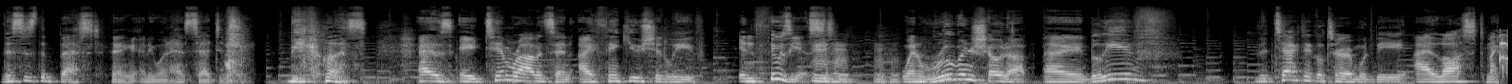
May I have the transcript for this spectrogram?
This is the best thing anyone has said to me. Because as a Tim Robinson, I think you should leave enthusiast. When Ruben showed up, I believe the technical term would be I lost my.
